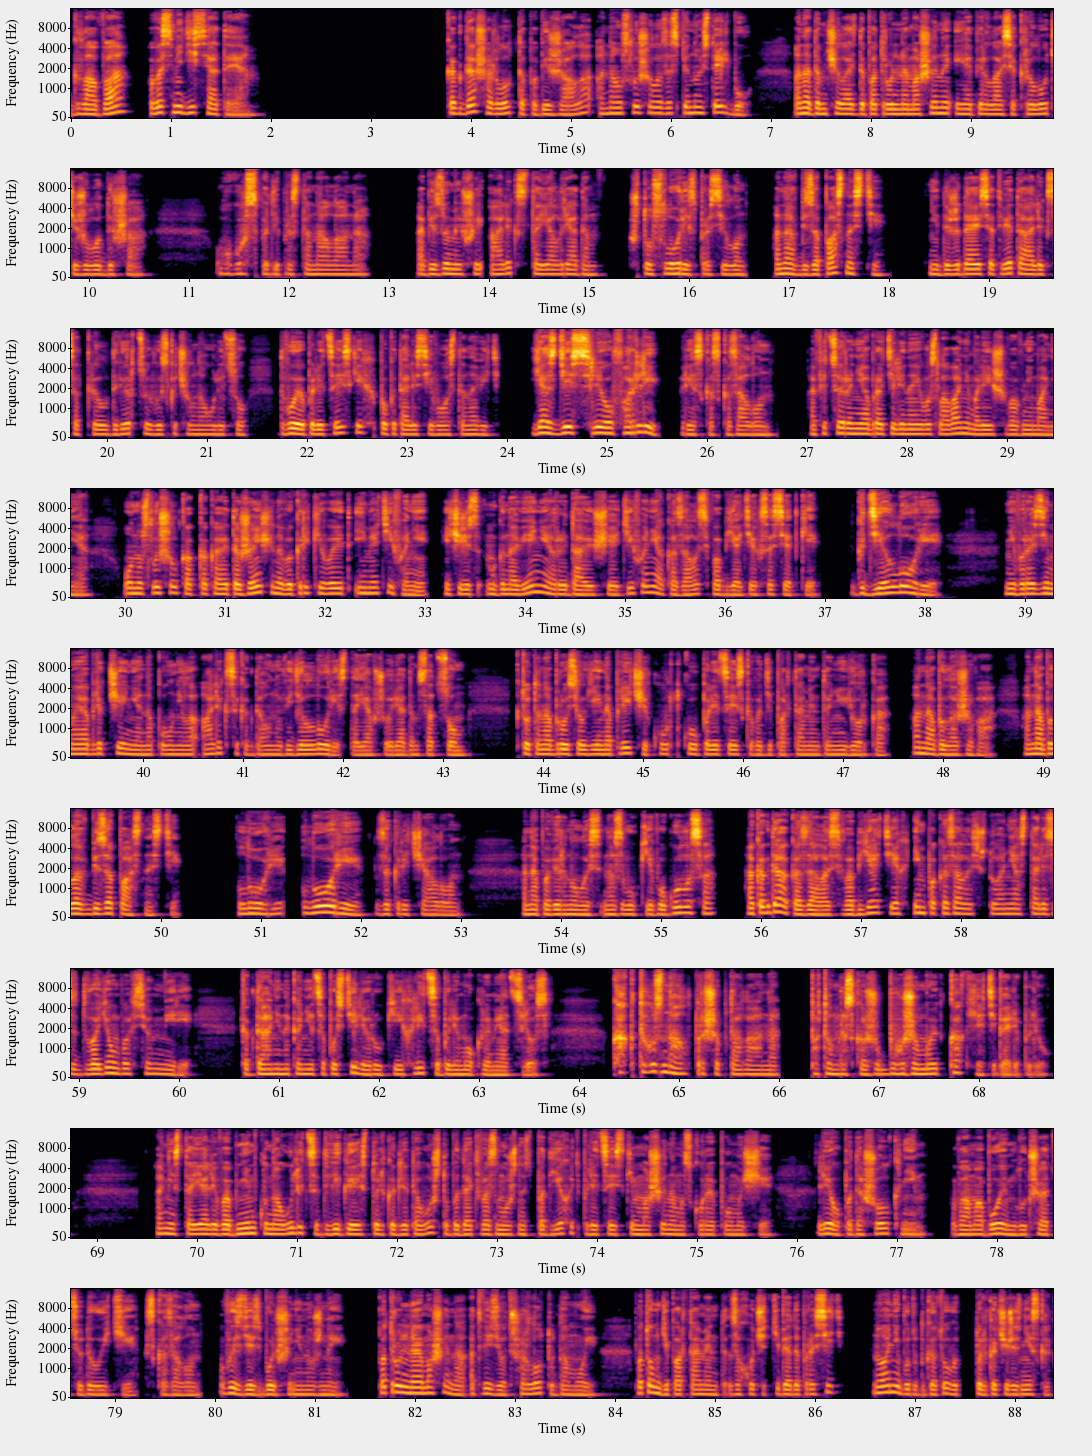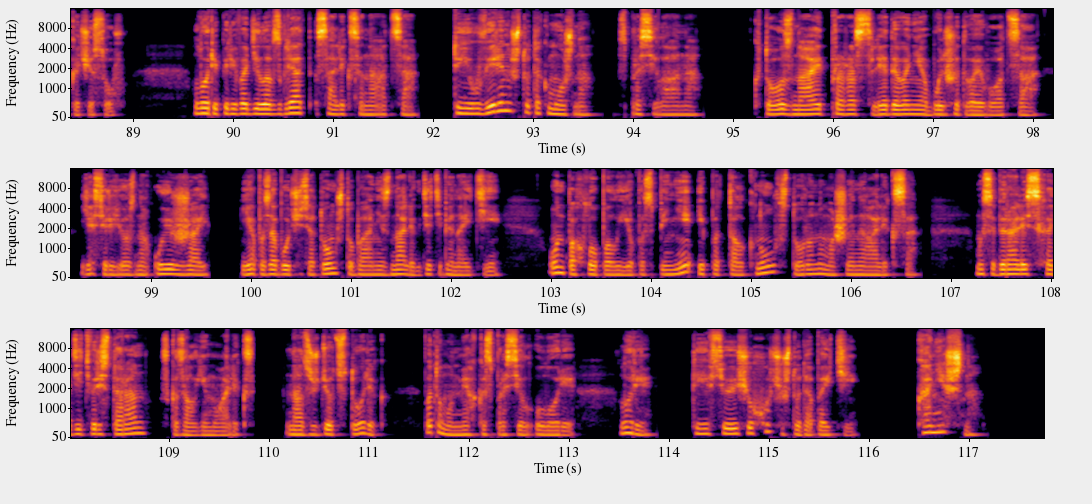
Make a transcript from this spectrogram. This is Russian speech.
Глава 80 Когда Шарлотта побежала, она услышала за спиной стрельбу. Она домчалась до патрульной машины и оперлась о крыло, тяжело дыша. «О, Господи!» – простонала она. Обезумевший Алекс стоял рядом. «Что с Лори?» – спросил он. «Она в безопасности?» Не дожидаясь ответа, Алекс открыл дверцу и выскочил на улицу. Двое полицейских попытались его остановить. «Я здесь с Лео Фарли!» – резко сказал он. Офицеры не обратили на его слова ни малейшего внимания – он услышал, как какая-то женщина выкрикивает имя Тифани, и через мгновение рыдающая Тифани оказалась в объятиях соседки. «Где Лори?» Невыразимое облегчение наполнило Алекса, когда он увидел Лори, стоявшую рядом с отцом. Кто-то набросил ей на плечи куртку полицейского департамента Нью-Йорка. Она была жива, она была в безопасности. «Лори, Лори!» – закричал он. Она повернулась на звук его голоса, а когда оказалась в объятиях, им показалось, что они остались вдвоем во всем мире. Когда они, наконец, опустили руки, их лица были мокрыми от слез. «Как ты узнал?» – прошептала она. «Потом расскажу. Боже мой, как я тебя люблю!» Они стояли в обнимку на улице, двигаясь только для того, чтобы дать возможность подъехать полицейским машинам и скорой помощи. Лео подошел к ним. «Вам обоим лучше отсюда уйти», – сказал он. «Вы здесь больше не нужны. Патрульная машина отвезет Шарлотту домой. Потом департамент захочет тебя допросить, но они будут готовы только через несколько часов». Лори переводила взгляд с Алекса на отца. «Ты уверен, что так можно?» – спросила она. «Кто знает про расследование больше твоего отца? Я серьезно, уезжай. Я позабочусь о том, чтобы они знали, где тебя найти». Он похлопал ее по спине и подтолкнул в сторону машины Алекса. «Мы собирались сходить в ресторан», – сказал ему Алекс. «Нас ждет столик». Потом он мягко спросил у Лори. «Лори, ты все еще хочешь туда пойти?» «Конечно».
